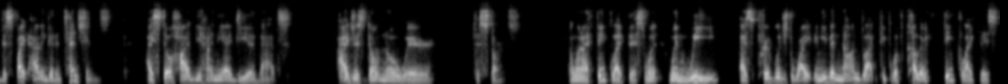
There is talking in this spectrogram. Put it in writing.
despite having good intentions, I still hide behind the idea that I just don't know where to start. And when I think like this, when when we as privileged white and even non-black people of color think like this,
